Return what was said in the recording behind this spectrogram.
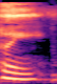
hay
